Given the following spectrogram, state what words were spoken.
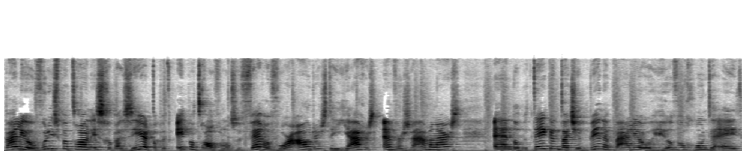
paleo voedingspatroon is gebaseerd op het eetpatroon van onze verre voorouders, de jagers en verzamelaars. En dat betekent dat je binnen paleo heel veel groenten eet,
